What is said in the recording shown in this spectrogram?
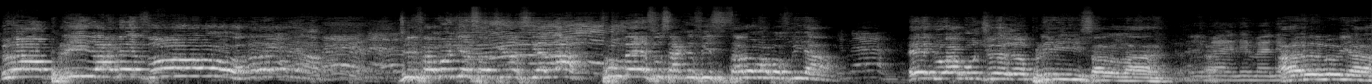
remplit la maison. Alléluia. Du feu, mon Dieu, sorti dans le ciel là, tomber sous sacrifice, Salomon m'a offert. Et gloire, mon Dieu, remplit ça là. Alléluia.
